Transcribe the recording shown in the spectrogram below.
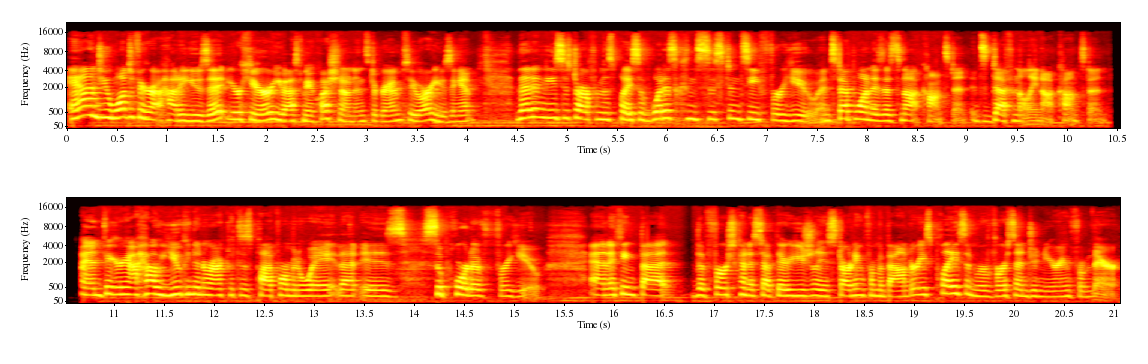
and you want to figure out how to use it, you're here, you asked me a question on Instagram, so you are using it, then it needs to start from this place of what is consistency for you. And step one is it's not constant. It's definitely not constant. And figuring out how you can interact with this platform in a way that is supportive for you. And I think that the first kind of step there usually is starting from a boundaries place and reverse engineering from there.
